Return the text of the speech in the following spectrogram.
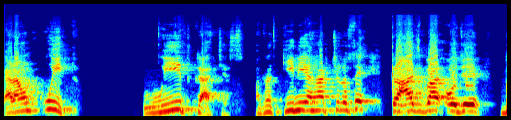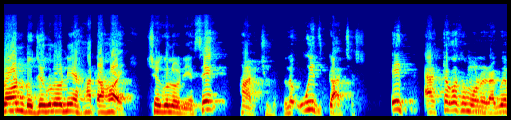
অ্যারাউন্ড উইথ উইথ ক্রাচেস অর্থাৎ কি নিয়ে হাঁটছিল সে? ক্রাচ বা ওই যে দণ্ড যেগুলো নিয়ে হাঁটা হয়, সেগুলো নিয়ে সে হাঁটছিল তাহলে উইথ ক্রাচেস এই একটা কথা মনে রাখবে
